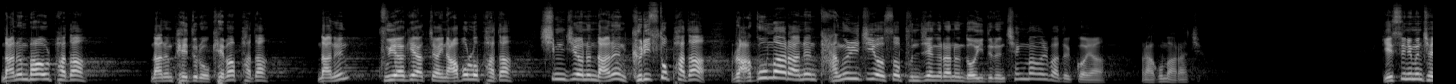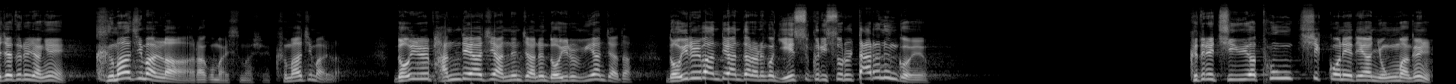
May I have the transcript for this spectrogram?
나는 바울파다. 나는 베드로 개바파다. 나는 구약의 학자인 아볼로파다. 심지어는 나는 그리스도파다라고 말하는 당을 지어서 분쟁을 하는 너희들은 책망을 받을 거야라고 말하죠. 예수님은 제자들을 향해 금하지 말라라고 말씀하셔요. 금하지 말라. 너희를 반대하지 않는 자는 너희를 위한 자다. 너희를 반대한다라는 건 예수 그리스도를 따르는 거예요. 그들의 지위와 통치권에 대한 욕망을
